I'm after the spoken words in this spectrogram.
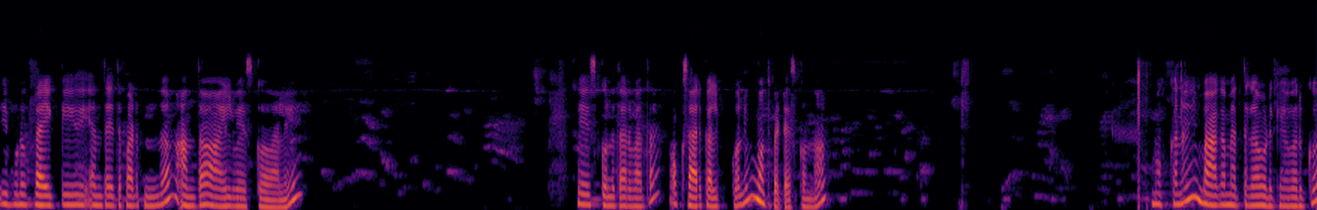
ఇప్పుడు ఫ్రైకి ఎంత అయితే పడుతుందో అంత ఆయిల్ వేసుకోవాలి. వేసుకున్న తర్వాత ఒకసారి కలుపుకొని మూత పెట్టేసుకుందాం. ముక్కని బాగా మెత్తగా ఉడికే వరకు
